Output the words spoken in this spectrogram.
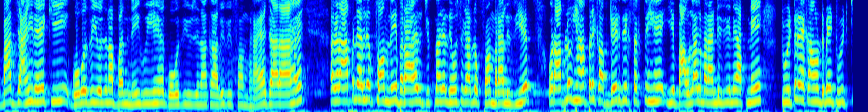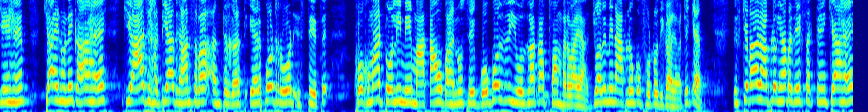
बात ज़ाहिर है कि गोगोदी योजना बंद नहीं हुई है, गोगोदी योजना का अभी भी फॉर्म भराया जा रहा है। अगर आपने अभी तक फॉर्म नहीं भरा है तो जितना जल्दी हो सके आप लोग फॉर्म भरा लीजिए। और आप लोग यहाँ पर एक अपडेट देख सकते हैं, ये बाबूलाल मरांडी जी ने अपने ट्विटर अकाउंट में ट्वीट किए हैं। क्या इन्होंने कहा है कि आज हटिया विधानसभा अंतर्गत एयरपोर्ट रोड स्थित खोखमा टोली में माताओं बहनों से गोगोद योजना का फॉर्म भरवाया, जो अभी मैंने आप लोगों को फ़ोटो दिखाया, ठीक है? इसके बाद आप लोग यहाँ पर देख सकते हैं क्या है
